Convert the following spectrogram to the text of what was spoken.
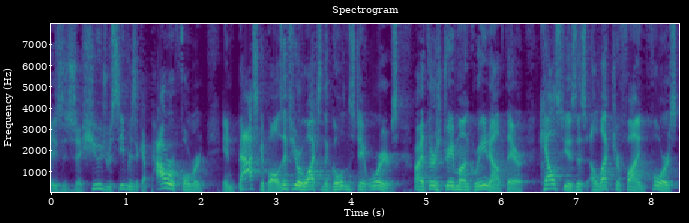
he's just a huge receiver. He's like a power forward in basketball, as if you were watching the Golden State Warriors. All right, there's Draymond Green out there. Kelce is this electrifying force,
